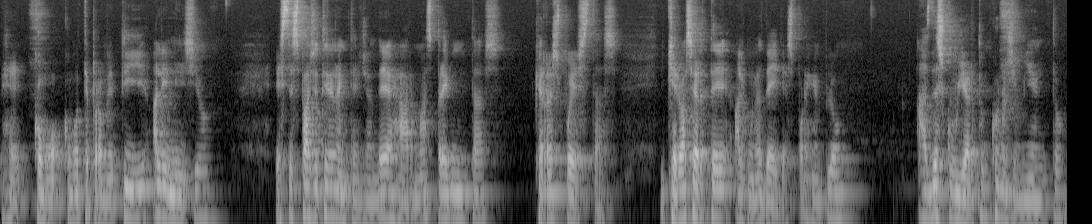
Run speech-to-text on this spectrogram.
eh, como, como te prometí al inicio, este espacio tiene la intención de dejar más preguntas que respuestas y quiero hacerte algunas de ellas. Por ejemplo, has descubierto un conocimiento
